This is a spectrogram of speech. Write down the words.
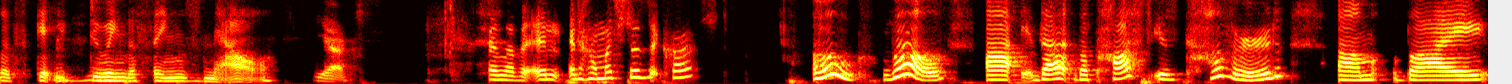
Let's get you mm-hmm. doing the things now. Yeah, I love it. And and how much does it cost? Oh well, uh, that the cost is covered um, by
